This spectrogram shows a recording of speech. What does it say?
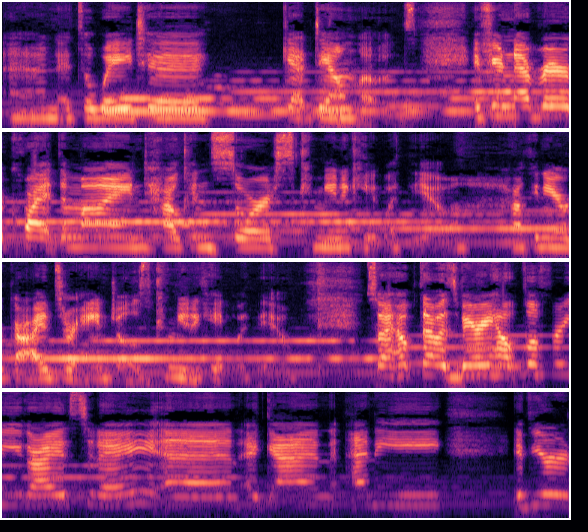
And it's a way to get downloads. If you're never quiet the mind, how can source communicate with you? How can your guides or angels communicate with you? So I hope that was very helpful for you guys today. And again, any if you're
